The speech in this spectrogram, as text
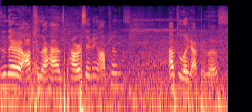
Isn't there an option that has power saving options? I have to look after this.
